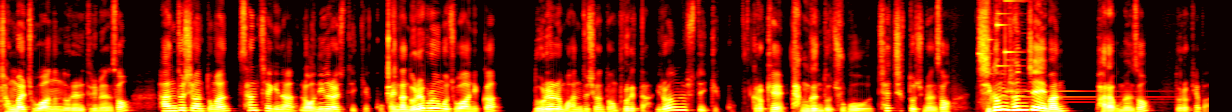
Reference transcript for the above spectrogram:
정말 좋아하는 노래를 들으면서 한두 시간 동안 산책이나 러닝을 할 수도 있겠고 아니 난 노래 부르는 거 좋아하니까 노래를 뭐 한두 시간 동안 부르겠다 이럴 수도 있겠고 그렇게 당근도 주고 채찍도 주면서 지금 현재에만 바라보면서 노력해봐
